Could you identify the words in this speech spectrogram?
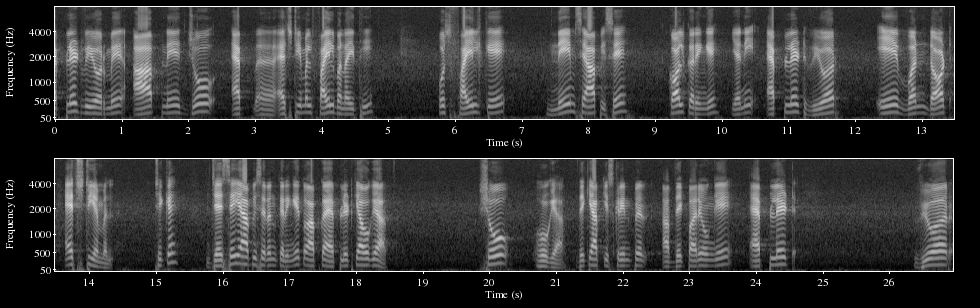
एपलेट व्यूअर में आपने जो H T M L file बनाई थी, उस फ़ाइल के नेम से आप इसे कॉल करेंगे, यानी applet viewer A one dot H T M L ठीक है? जैसे ही आप इसे रन करेंगे तो आपका एपलेट क्या हो गया? शो हो गया। देखिए आपकी स्क्रीन पर आप देख पा रहे होंगे applet viewer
